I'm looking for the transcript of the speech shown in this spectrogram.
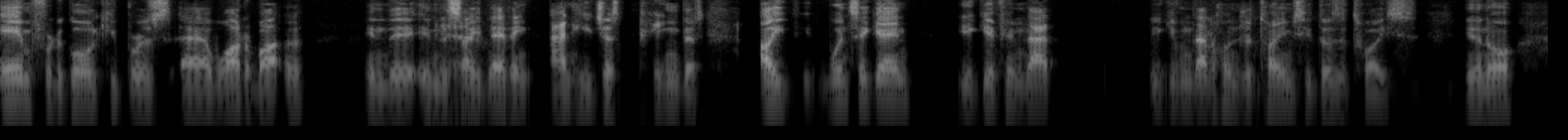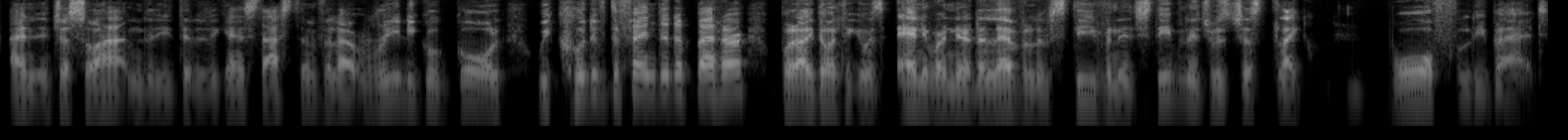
aim for the goalkeeper's uh, water bottle in the in the Yeah. side netting, and he just pinged it. I once again, you give him that, you give him that a hundred times, he does it twice. You know, and it just so happened that he did it against Aston Villa. Really good goal. We could have defended it better, but I don't think it was anywhere near the level of Stevenage. Stevenage was just like woefully bad.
